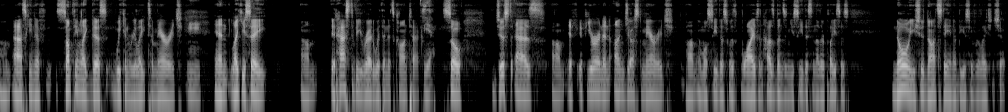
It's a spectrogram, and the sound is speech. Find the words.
um, asking if something like this we can relate to marriage. Mhm. And like you say, um, it has to be read within its context. Yeah. So just as um, if, if you're in an unjust marriage, um, and we'll see this with wives and husbands, and you see this in other places, no, you should not stay in an abusive relationship.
